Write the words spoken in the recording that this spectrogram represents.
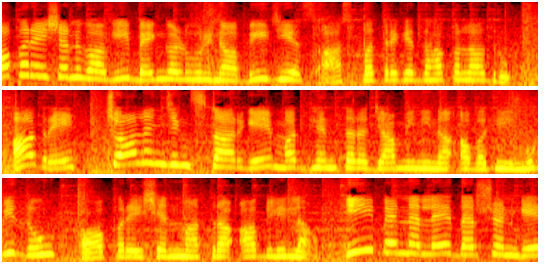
ಆಪರೇಷನ್ಗಾಗಿ ಬೆಂಗಳೂರಿನ ಬಿಜಿಎಸ್ ಆಸ್ಪತ್ರೆಗೆ ದಾಖಲಾದ್ರು. ಆದ್ರೆ ಚಾಲೆಂಜಿಂಗ್ ಸ್ಟಾರ್ಗೆ ಮಧ್ಯಂತರ ಜಾಮೀನಿನ ಅವಧಿ ಮುಗಿದ್ರು ಆಪರೇಷನ್ ಮಾತ್ರ ಆಗ್ಲಿಲ್ಲ. ಈ ಬೆನ್ನಲ್ಲೇ ದರ್ಶನ್ಗೆ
